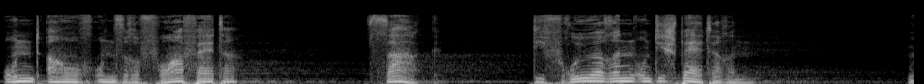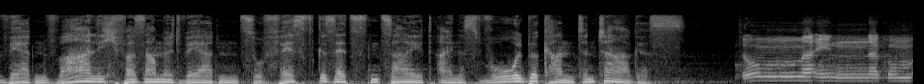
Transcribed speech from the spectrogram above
Und auch unsere Vorväter? Sag, die früheren und die späteren werden wahrlich versammelt werden zur festgesetzten Zeit eines wohlbekannten Tages. ثم إنكم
